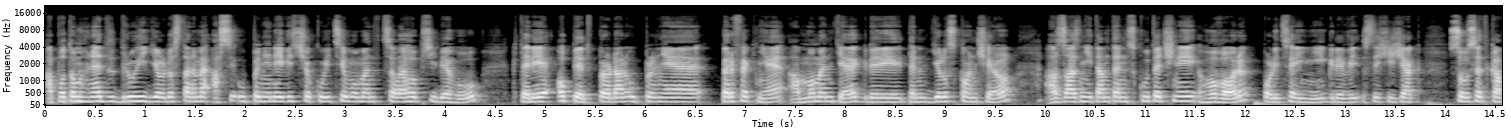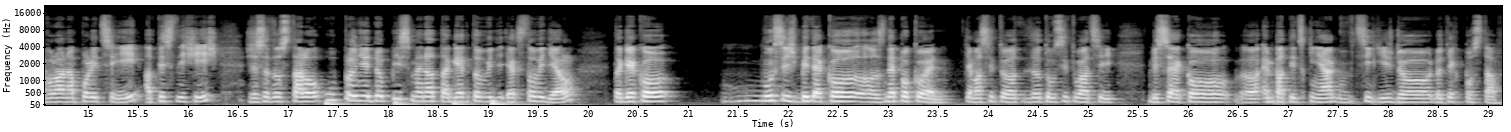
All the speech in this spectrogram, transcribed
a potom hned druhý díl dostaneme asi úplně nejvíc šokující moment celého příběhu, který je opět prodan úplně perfektně a v momentě, kdy ten díl skončil a zazní tam ten skutečný hovor policejní, kdy vy slyšíš, jak sousedka volá na policii a ty slyšíš, že se to stalo úplně do písmena tak, jak, to, jak jsi to viděl, tak jako musíš být jako znepokojen těma situa- tou situací, kdy se jako uh, empaticky nějak cítíš do, do těch postav.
